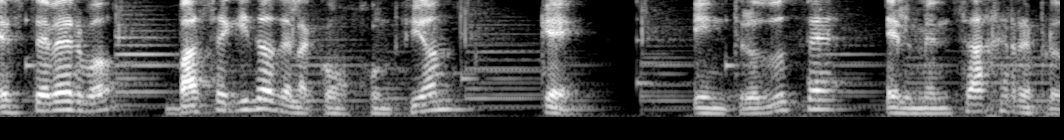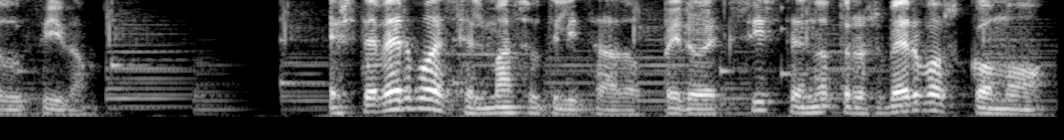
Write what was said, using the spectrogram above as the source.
Este verbo va seguido de la conjunción que introduce el mensaje reproducido. Este verbo es el más utilizado, pero existen otros verbos como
